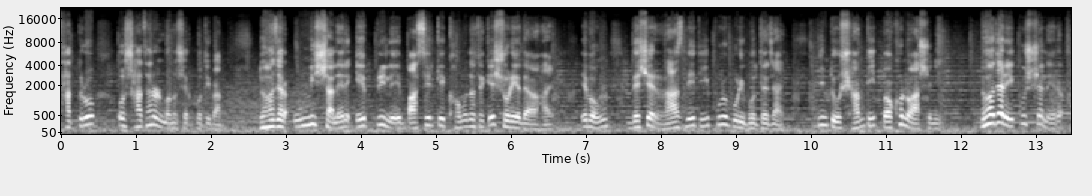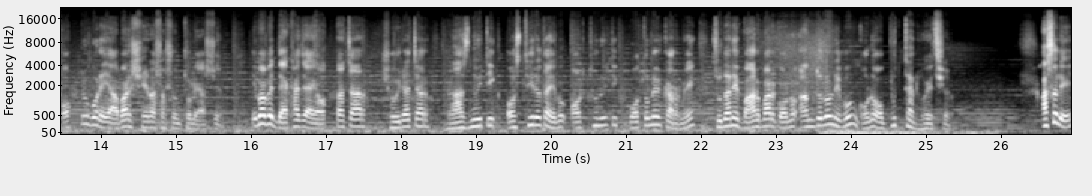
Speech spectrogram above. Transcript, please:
ছাত্র ও সাধারণ মানুষের প্রতিবাদ। দু হাজার উনিশ সালের এপ্রিলে বাসিরকে ক্ষমতা থেকে সরিয়ে দেওয়া হয়। এবং দেশের রাজনীতি পুরোপুরি বদলে যায়। কিন্তু শান্তি তখনও আসেনি। দু হাজার একুশ সালের অক্টোবরে আবার সেনা শাসন চলে আসে। এভাবে দেখা যায় অত্যাচার, স্বৈরাচার, রাজনৈতিক অস্থিরতা এবং অর্থনৈতিক পতনের কারণে সুদানে বারবার গণ আন্দোলন এবং গণ অভ্যুত্থান হয়েছে। আসলে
